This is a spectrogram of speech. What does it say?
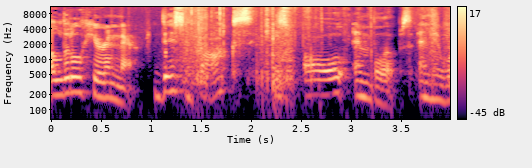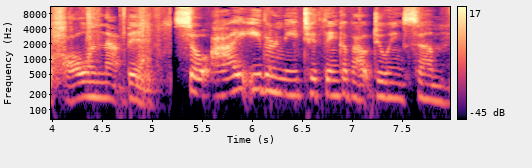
a little here and there. This box is all envelopes, and they were all in that bin. So I either need to think about doing some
